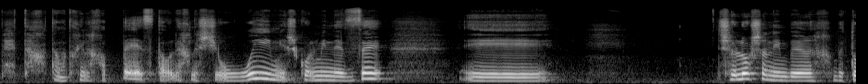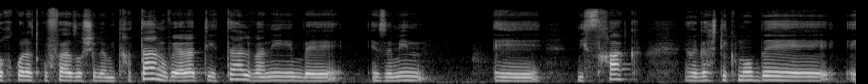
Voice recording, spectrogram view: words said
בטח, אתה מתחיל לחפש, אתה הולך לשיעורים, יש כל מיני זה. אה, שלוש שנים בערך בתוך כל התקופה הזו שגם התחתנו וילדתי את טל, ואני באיזה מין אה, משחק, הרגשתי כמו, ב, אה,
